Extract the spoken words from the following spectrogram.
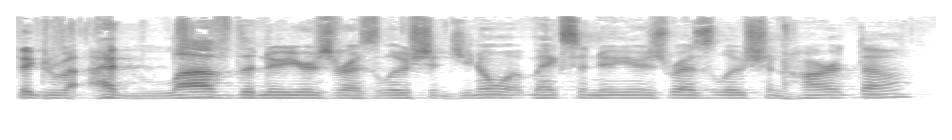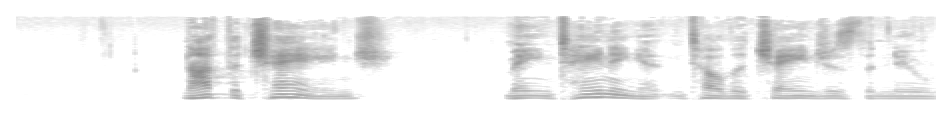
thinking about, I love the New Year's resolutions. You know what makes a New Year's resolution hard though? Not the change, maintaining it until the change is the new,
